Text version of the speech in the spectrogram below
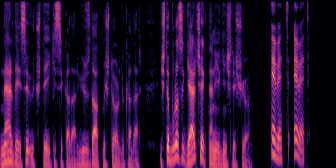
neredeyse 3'te 2'si kadar, %64'ü kadar. İşte burası gerçekten ilginçleşiyor. Evet, evet.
